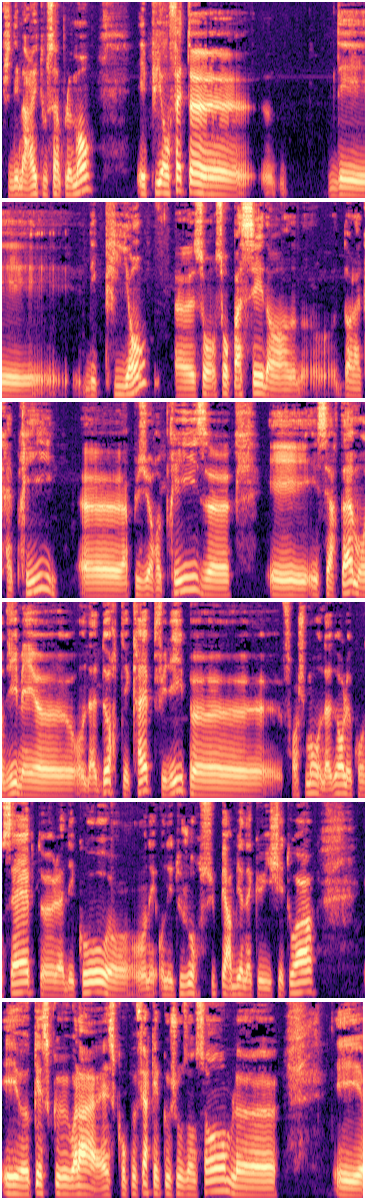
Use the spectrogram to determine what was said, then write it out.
je démarrais tout simplement. Et puis en fait, euh, des, des clients euh, sont, sont, passés dans, dans la crêperie euh, à plusieurs reprises euh, et, et, certains m'ont dit mais euh, on adore tes crêpes Philippe euh, franchement on adore le concept la déco on, est on est toujours super bien accueillis chez toi et qu'est-ce que voilà est-ce qu'on peut faire quelque chose ensemble et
